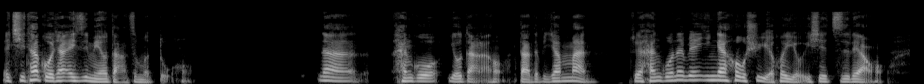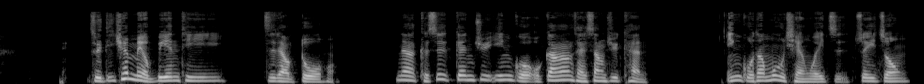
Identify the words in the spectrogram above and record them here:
那其他国家 AZ 没有打这么多吼，那韩国有打了吼，打的比较慢，所以韩国那边应该后续也会有一些资料吼，所以的确没有 BNT 资料多吼，那可是根据英国，我刚刚才上去看，英国到目前为止追踪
